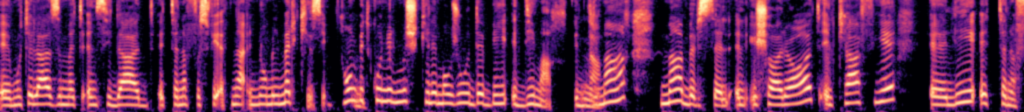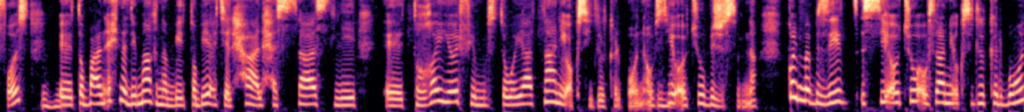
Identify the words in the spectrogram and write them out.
متلازمة انسداد التنفس في أثناء النوم المركزي هون بتكون المشكلة موجودة بالدماغ الدماغ نعم. ما برسل الإشارات الكافية للتنفس. طبعا إحنا دماغنا بطبيعة الحال حساس لتغير في مستويات ثاني أكسيد الكربون أو CO2 بجسمنا. كل ما بزيد ال CO2 أو ثاني أكسيد الكربون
